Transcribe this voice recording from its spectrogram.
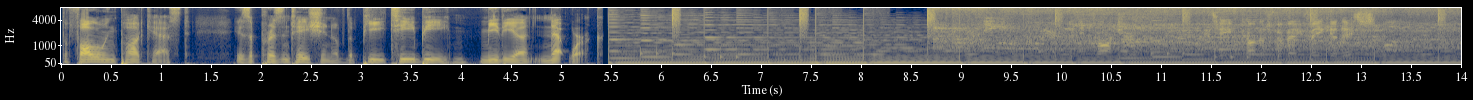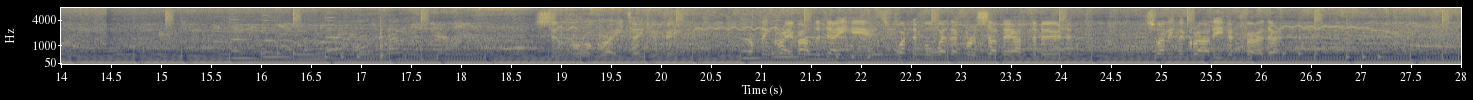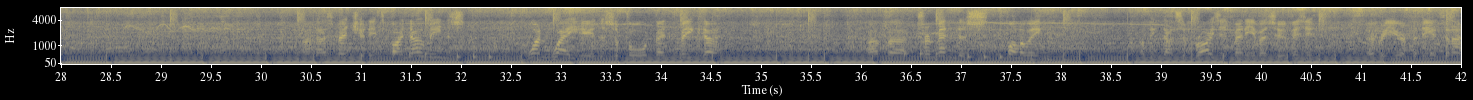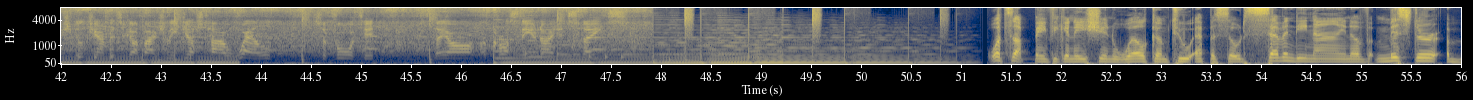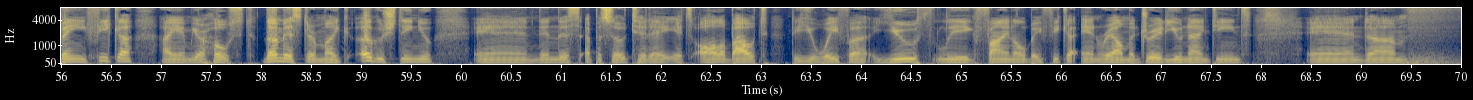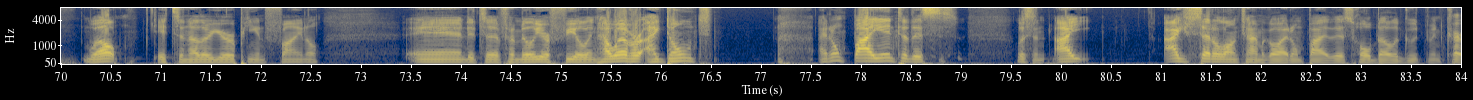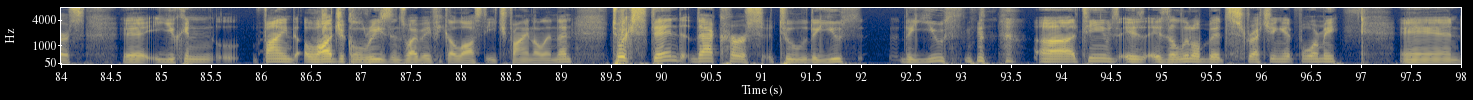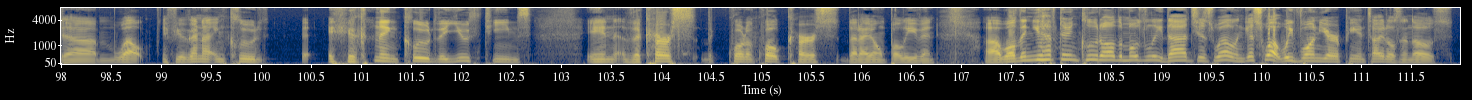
The following podcast is a presentation of the PTB Media Network. Nothing grey about the day here. It's wonderful weather for a Sunday afternoon. Swelling the crowd even further. As mentioned, it's by no means one way here, the support. Benfica have a tremendous following I think that surprises many of us who visit every year for the International Champions Cup actually just how well supported they are across the United States. What's up, Benfica Nation? Welcome to episode 79 of Mr. Benfica. I am your host, the Mr. Mike Agostinho, and in this episode today, it's all about the UEFA Youth League final, Benfica and Real Madrid U19s. And, um, well, it's another European final, and it's a familiar feeling. However, I don't, I don't buy into this. Listen, I I said a long time ago I don't buy this whole Béla Guttmann curse. Uh, you can find logical reasons why Benfica lost each final, and then to extend that curse to the youth, the youth uh, teams is is a little bit stretching it for me. And um, well, if you're gonna include, if you're gonna include the youth teams in the curse, the quote unquote curse that I don't believe in, uh, well, then you have to include all the Mosley Modalidades as well. And guess what? We've won European titles in those.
